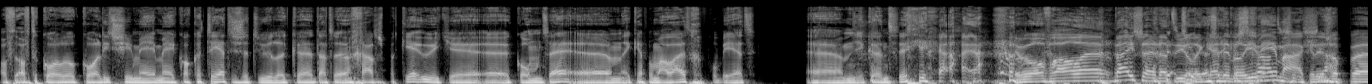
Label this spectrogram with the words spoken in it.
of, of de co- coalitie mee, mee koketteert is natuurlijk eh, dat er een gratis parkeeruurtje eh, komt. Hè. Ehm, ik heb hem al uitgeprobeerd. Ehm, je kunt, ja, ja, je wil overal eh, bij zijn natuurlijk. Hè. Dat wil je meemaken. Dus op, eh,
